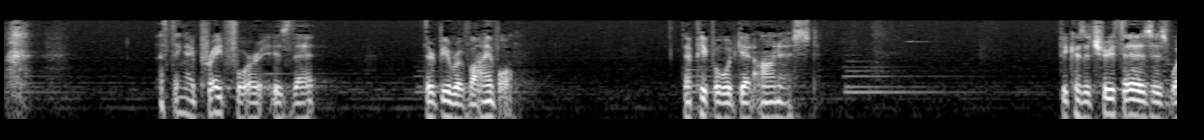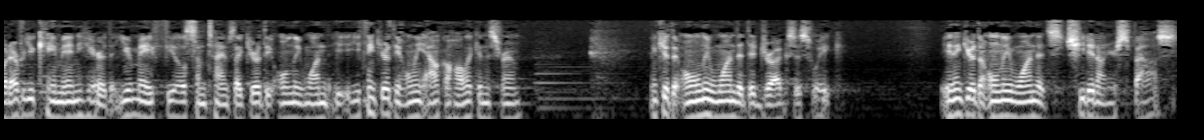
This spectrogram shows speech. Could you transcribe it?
the thing I prayed for is that there'd be revival, that people would get honest, because the truth is, is whatever you came in here, that you may feel sometimes like you're the only one. You think you're the only alcoholic in this room? You think you're the only one that did drugs this week? You think you're the only one that's cheated on your spouse?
